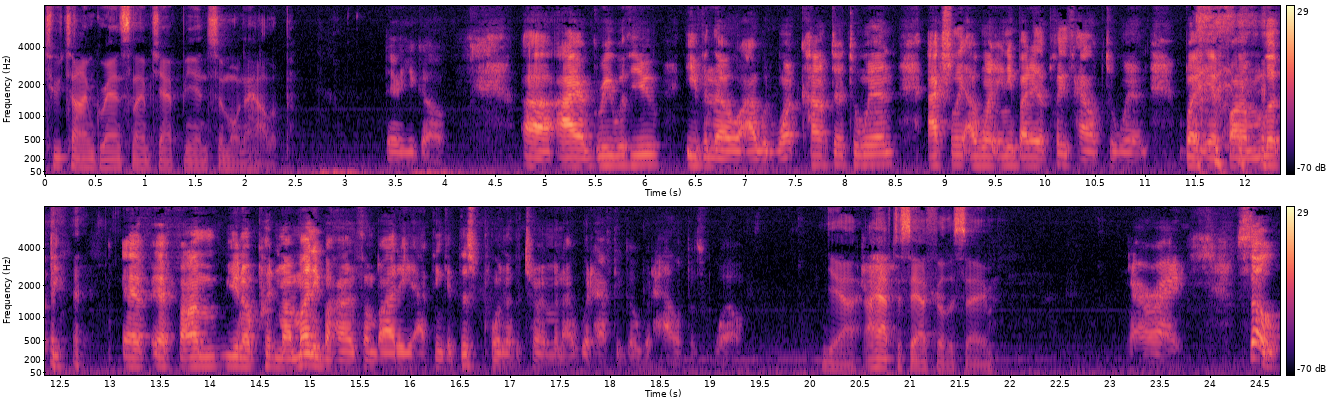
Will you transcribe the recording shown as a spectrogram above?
Two-time Grand Slam champion Simona Halep. There you go. Uh, I agree with you. Even though I would want Konta to win, actually, I want anybody that plays Halep to win. But if I'm looking, if if I'm you know putting my money behind somebody, I think at this point of the tournament, I would have to go with Halep as well. Yeah, I have to say I feel the same. All right. So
